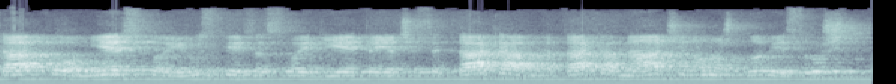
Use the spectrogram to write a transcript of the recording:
tako mjesto i uspjeh za svoje dijete, jer će se takav, na takav način ono što dobije srušiti.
